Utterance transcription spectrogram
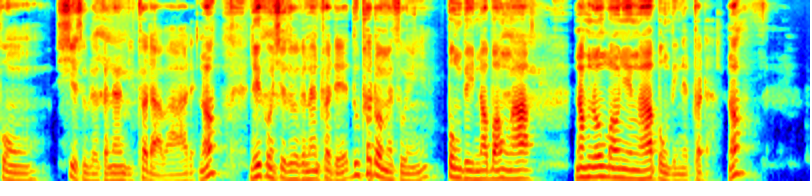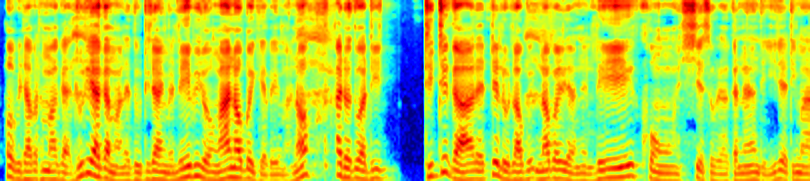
ခုံ8ဆိုတဲ့ကဏ္ဍကြီးထွက်တာပါတဲ့နော်၄ခုံ8ဆိုတဲ့ကဏ္ဍထွက်တယ်သူထွက်တော့မယ်ဆိုရင်ပုံသေးနောက်ပေါင်း9နောက်နှလုံးပေါင်းချင်း9ပုံသေးနဲ့ထွက်တာနော်ဟုတ်ပြီဒါပထမကဒုတိယကမှလည်းသူဒီတိုင်းပဲလေးပြီးတော့9နောက်ပိတ်ကပေးမှာနော်အဲ့တော့သူကဒီဒီတစ်ကတဲ့တစ်လို့နောက်ပိတ်နောက်ပိတ်ရတယ်၄ခုံ8ဆိုတဲ့ကဏ္ဍတည်းတဲ့ဒီမှာ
